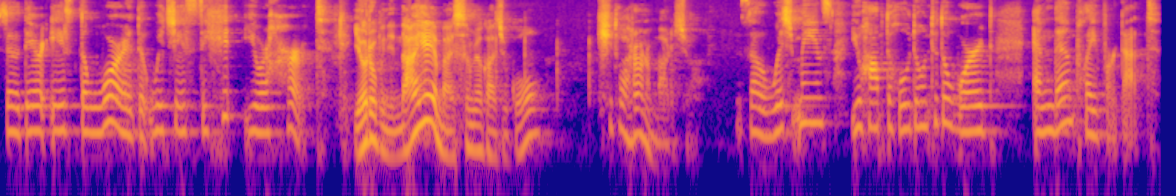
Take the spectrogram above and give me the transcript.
So there is the word which is to hit your heart. 여러분이 나의 말씀을 가지고 기도하라는 말이죠. So which means you have to hold on to the word and then pray for that.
